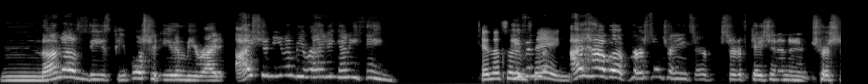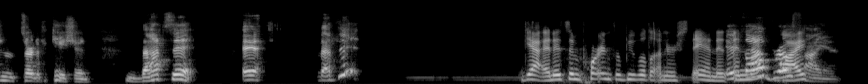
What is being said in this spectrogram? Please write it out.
none of these people should even be writing i shouldn't even be writing anything and that's what Even I'm saying. I have a personal training cert- certification and a nutrition certification. That's it. it. That's it. Yeah, and it's important for people to understand. And, it's and all bro why- science.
